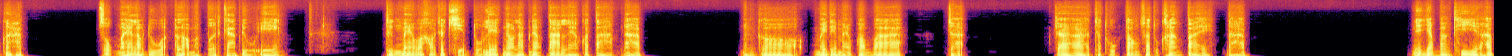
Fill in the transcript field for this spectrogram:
กอะครับ ส่งมาให้เราดูเราเอามาเปิดกราฟดูเอง ถึงแม้ว่าเขาจะเขียนตัวเลขแนวรับแนวต้านแล้วก็ตามนะครับ มันก็ไม่ได้หมายความว่าจะจะจะถูกต้องซะทุกครั้งไปนะครับเนี่ยอย่างบางทีอะครับ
